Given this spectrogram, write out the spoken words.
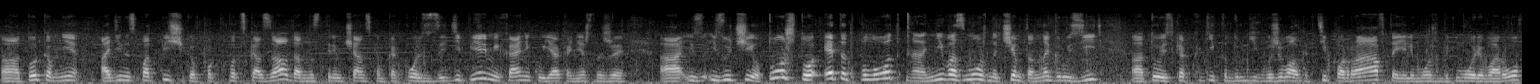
А, только мне один из подписчиков подсказал, да, на стримчанском, как пользоваться. И теперь механику я, конечно же, а, из, изучил. То, что этот плод а, невозможно чем-то нагрузить, то есть как в каких-то других выживалках типа рафта или может быть море воров.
